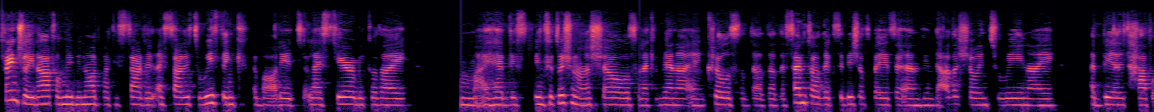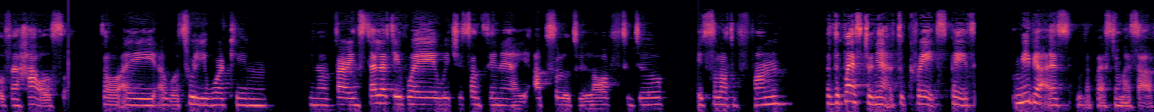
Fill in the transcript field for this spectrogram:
strangely enough, or maybe not, but it started. I started to rethink about it last year because I um, I had these institutional shows like in Vienna and close the, the, the center of the exhibition space, and in the other show in Turin, I I built half of a house. So I, I was really working in a very installative way, which is something I absolutely love to do. It's a lot of fun. But the question, yeah, to create space, maybe I ask the question myself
